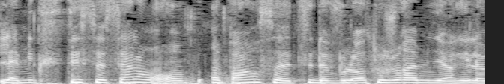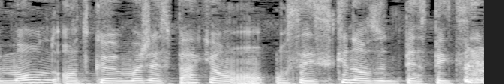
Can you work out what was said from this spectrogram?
la, mixité sociale, on, on pense tu sais de vouloir toujours améliorer le monde. En tout cas, moi j'espère qu'on on, s'inscrit dans une perspective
